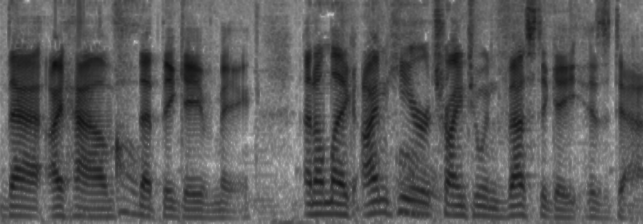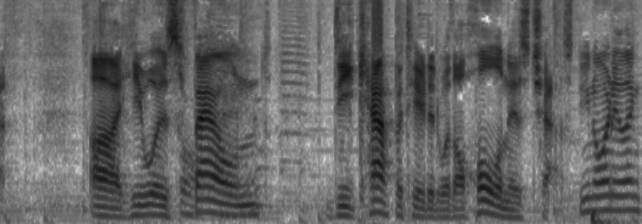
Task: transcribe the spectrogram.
that I have Oh. that they gave me, and I'm like, I'm here oh. trying to investigate his death. Uh, he was found decapitated with a hole in his chest. Do You know anything?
